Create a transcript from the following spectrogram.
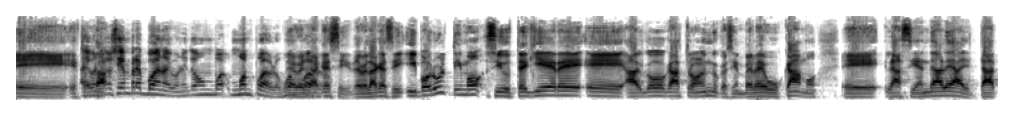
Eh, esto Ay, está- bonito siempre es bueno, y bonito es un, bu- un buen pueblo. de Buen verdad pueblo. que sí, de verdad que sí. Y por último, si usted quiere eh, algo gastronómico que siempre le buscamos, eh, la Hacienda Lealtad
